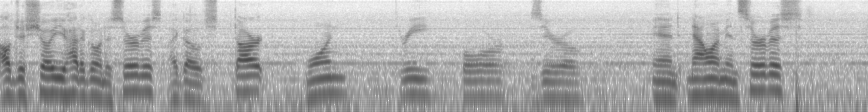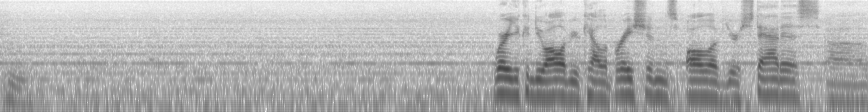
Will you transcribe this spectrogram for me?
I'll just show you how to go into service. I go start, one, three, four, zero, and now I'm in service. Where you can do all of your calibrations, all of your status, um,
